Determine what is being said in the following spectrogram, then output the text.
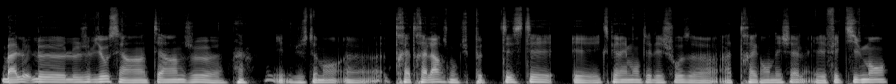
bah, le, jeu vidéo, c'est un terrain de jeu, euh, justement, euh, très très large. Donc, tu peux tester et expérimenter des choses à très grande échelle. Et effectivement,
